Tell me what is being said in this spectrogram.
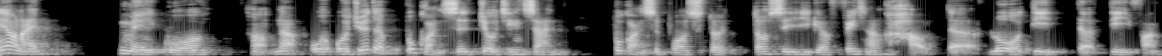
要来美国，好，那我我觉得不管是旧金山，不管是波士顿，都是一个非常好的落地的地方。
